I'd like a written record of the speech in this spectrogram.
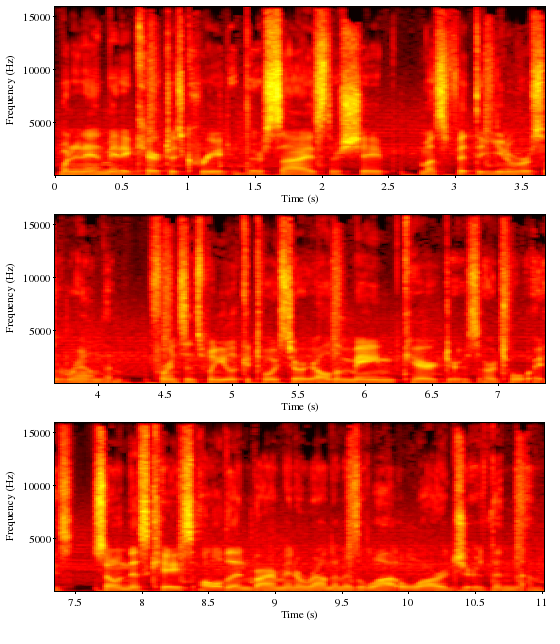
When an animated character is created, their size, their shape must fit the universe around them. For instance, when you look at Toy Story, all the main characters are toys. So in this case, all the environment around them is a lot larger than them.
